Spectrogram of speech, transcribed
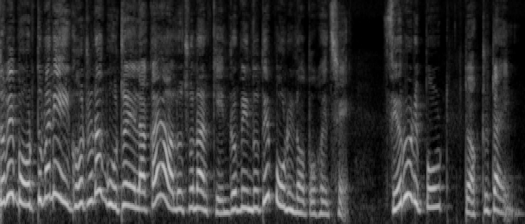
তবে বর্তমানে এই ঘটনা গোটা এলাকায় আলোচনার কেন্দ্রবিন্দুতে পরিণত হয়েছে। Bureau Report, Talk to Time.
